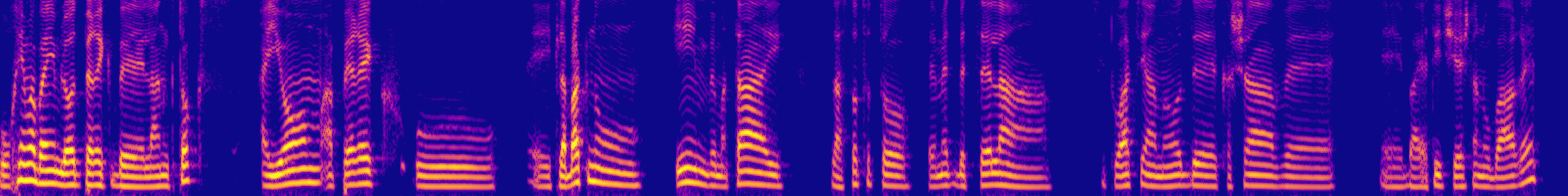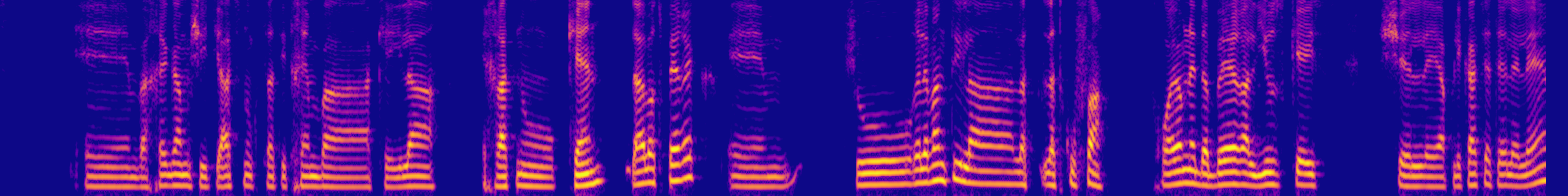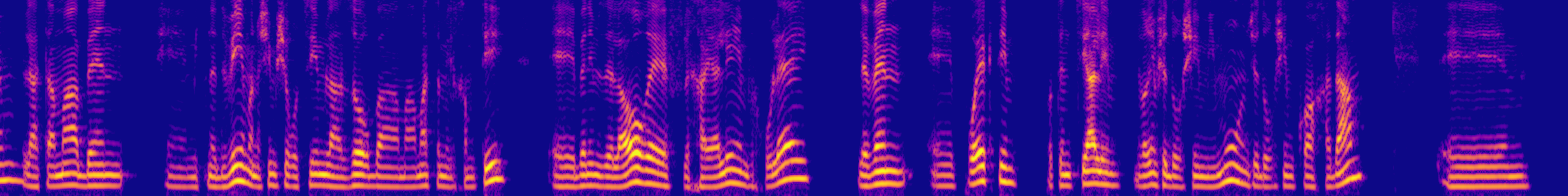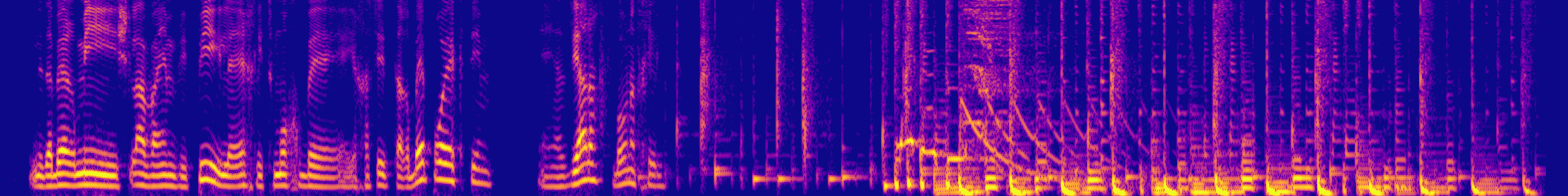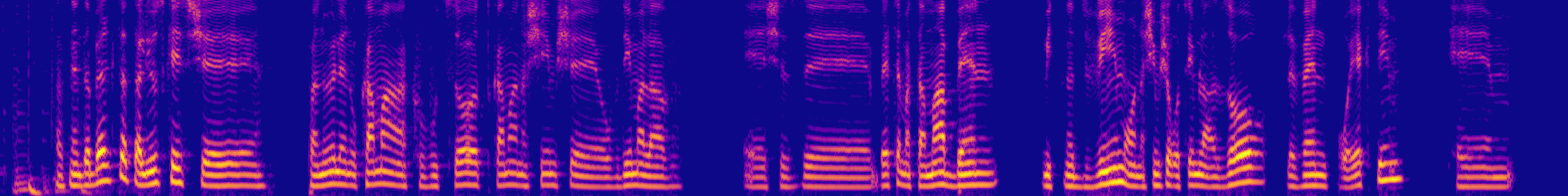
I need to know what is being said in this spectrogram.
ברוכים הבאים לעוד פרק בלנגטוקס. היום הפרק הוא, אה, התלבטנו אם ומתי לעשות אותו באמת בצל הסיטואציה המאוד אה, קשה ובעייתית שיש לנו בארץ. אה, ואחרי גם שהתייעצנו קצת איתכם בקהילה, החלטנו כן להעלות פרק שהוא רלוונטי לתקופה. אנחנו היום נדבר על use case של אה, אפליקציית LLM להתאמה בין אה, מתנדבים, אנשים שרוצים לעזור במאמץ המלחמתי, אה, בין אם זה לעורף, לחיילים וכולי, לבין פרויקטים פוטנציאליים, דברים שדורשים מימון, שדורשים כוח אדם. נדבר משלב ה-MVP לאיך לתמוך ביחסית הרבה פרויקטים. אז יאללה, בואו נתחיל. אז נדבר קצת על use case שפנו אלינו כמה קבוצות, כמה אנשים שעובדים עליו, אה, שזה בעצם התאמה בין מתנדבים או אנשים שרוצים לעזור לבין פרויקטים. אה,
